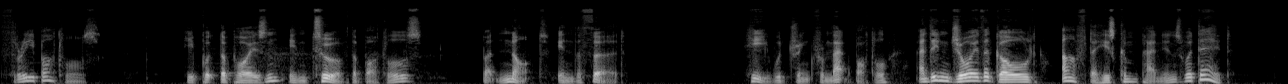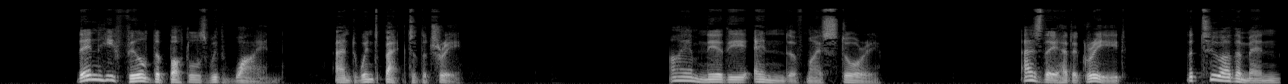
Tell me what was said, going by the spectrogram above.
three bottles. He put the poison in two of the bottles, but not in the third. He would drink from that bottle and enjoy the gold after his companions were dead. Then he filled the bottles with wine and went back to the tree. I am near the end of my story. As they had agreed, the two other men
